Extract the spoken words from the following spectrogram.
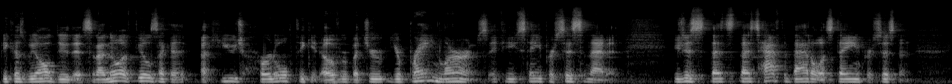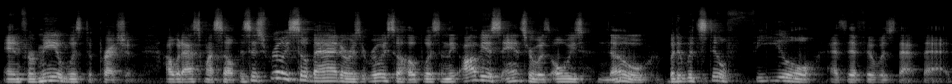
because we all do this. And I know it feels like a, a huge hurdle to get over, but your your brain learns if you stay persistent at it. You just that's that's half the battle of staying persistent. And for me, it was depression. I would ask myself, is this really so bad or is it really so hopeless? And the obvious answer was always no, but it would still feel as if it was that bad.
